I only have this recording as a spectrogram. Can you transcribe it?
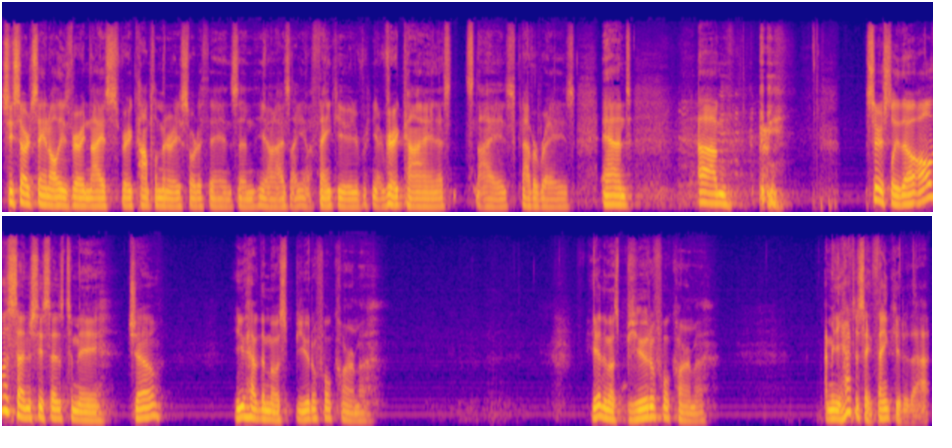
she starts saying all these very nice, very complimentary sort of things. And, you know, I was like, you know, thank you. You're, you know, very kind. That's, nice. Can I have a raise? And um, seriously, though, all of a sudden she says to me, Joe, you have the most beautiful karma. You have the most beautiful karma. I mean, you have to say thank you to that.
